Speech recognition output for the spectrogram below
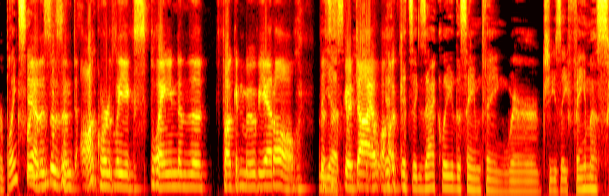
or blank slate. Yeah, this isn't awkwardly explained in the fucking movie at all. This yes, is good It- dialogue. it's exactly the same thing where she's a famous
